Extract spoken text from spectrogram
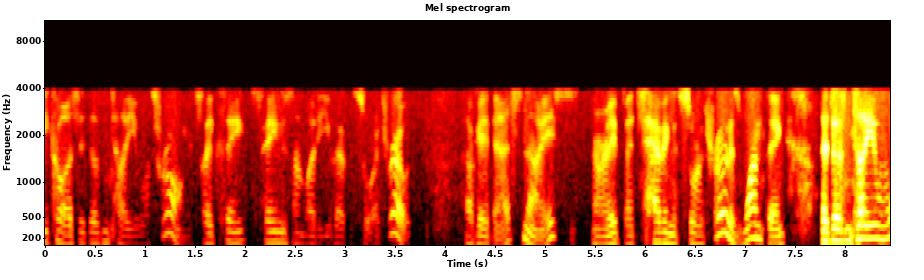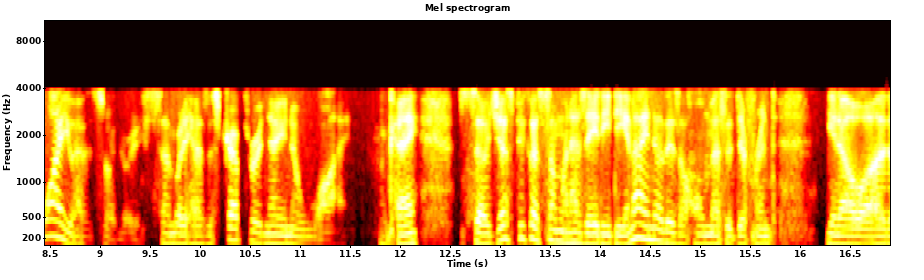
because it doesn't tell you what's wrong. It's like saying saying to somebody you have a sore throat. Okay, that's nice. All right, but having a sore throat is one thing. That doesn't tell you why you have a sore throat. If somebody has a strep throat, now you know why. Okay, so just because someone has ADD, and I know there's a whole mess of different, you know, uh,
